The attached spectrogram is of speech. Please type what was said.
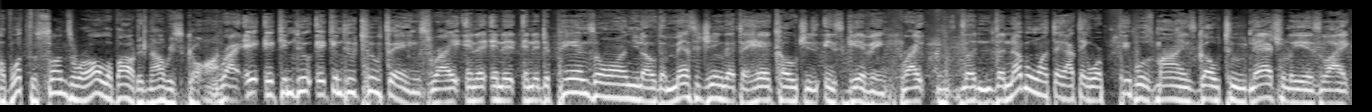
of what the Suns were all about, and now he's gone. Right. It, it can do it can do two things, right? And it, and it and it depends on you know the messaging that the head coach is, is giving, right? The the number one thing I think where people's minds go to naturally is like,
